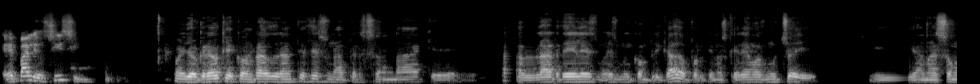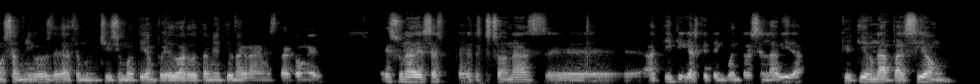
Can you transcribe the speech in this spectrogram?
es valiosísimo. Bueno, yo creo que Conrado Durantes es una persona que hablar de él es muy complicado porque nos queremos mucho y, y, además somos amigos desde hace muchísimo tiempo y Eduardo también tiene una gran amistad con él. Es una de esas personas eh, atípicas que te encuentras en la vida, que tiene una pasión,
